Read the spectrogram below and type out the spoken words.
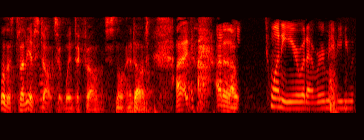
Well, there's plenty of Starks at Winterfell, but it's not Eddard. I, I don't know. Twenty or whatever, maybe he would.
